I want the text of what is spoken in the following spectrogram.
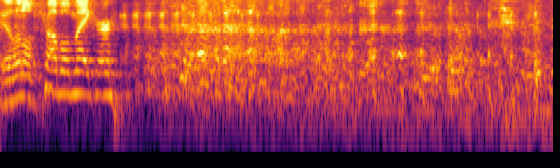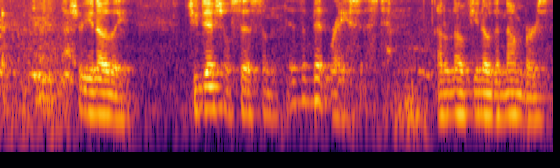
you little troublemaker. I'm sure you know the judicial system is a bit racist. I don't know if you know the numbers.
